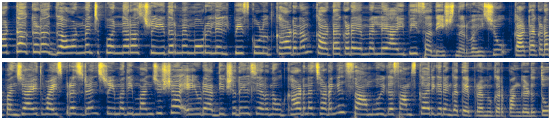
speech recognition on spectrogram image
Kattakada government Ponnara Sreedhar memorial L P school ഉദ്ഘാടനം Kattakada M L A I B Satheesh നിർവഹിച്ചു. കാട്ടാക്കട പഞ്ചായത്ത് വൈസ് പ്രസിഡന്റ് ശ്രീമതി മഞ്ജുഷ എയുടെ അധ്യക്ഷതയിൽ ചേർന്ന ഉദ്ഘാടന ചടങ്ങിൽ സാമൂഹിക സാംസ്കാരിക രംഗത്തെ പ്രമുഖർ പങ്കെടുത്തു.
